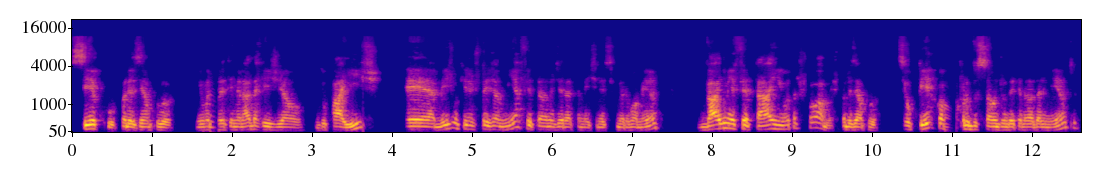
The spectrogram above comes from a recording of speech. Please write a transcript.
seco, por exemplo, em uma determinada região do país, é, mesmo que não esteja me afetando diretamente nesse primeiro momento, vai me afetar em outras formas. Por exemplo, se eu perco a produção de um determinado alimento,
